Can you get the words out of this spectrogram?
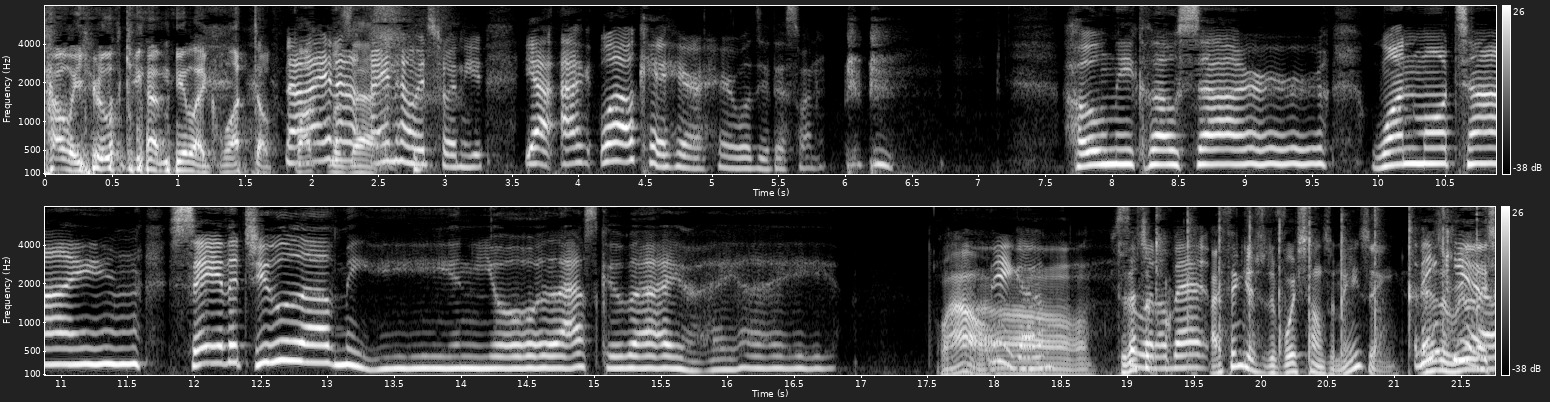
Howie, you're looking at me like, what the fuck I know. was that? I know which one you. Yeah. I, well, okay. Here, here. We'll do this one. Hold me closer one more time. Say that you love me in your last goodbye. Wow. There you go. Just a little bit. I think the voice sounds amazing. Thank it has a really you. nice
